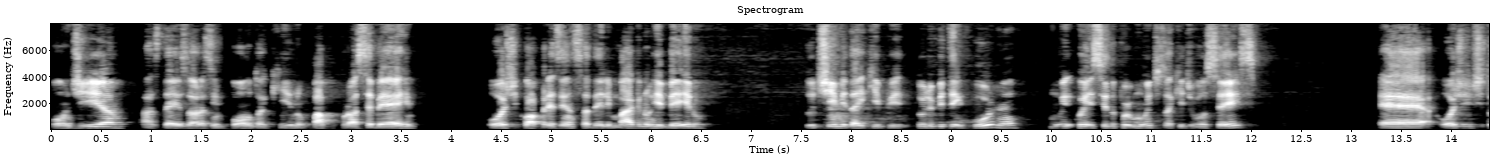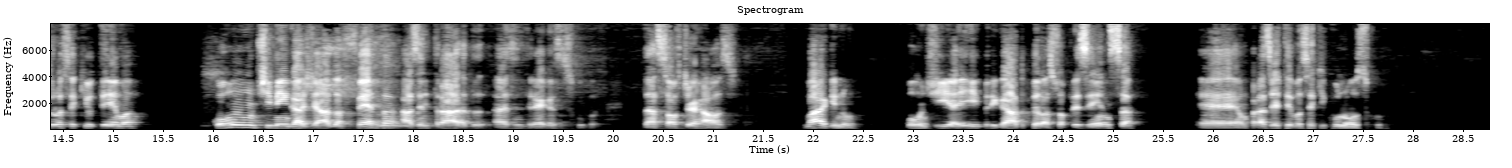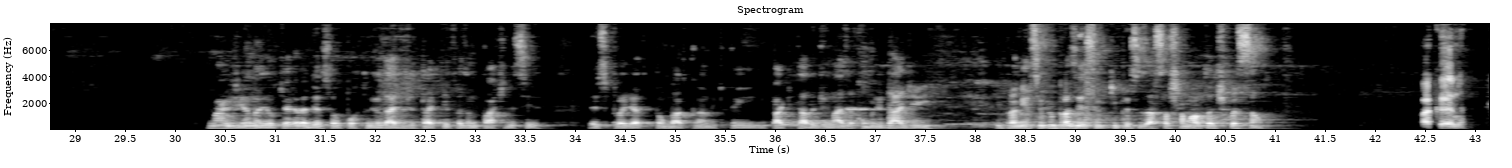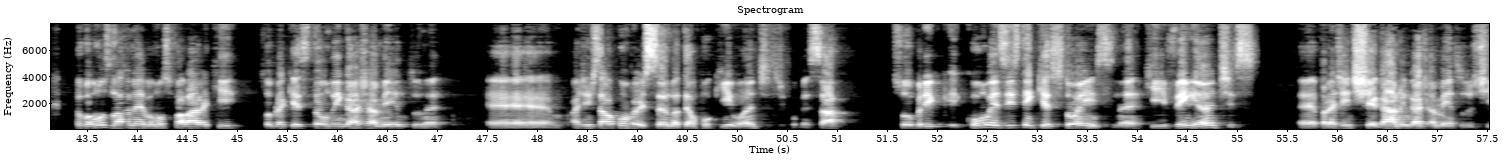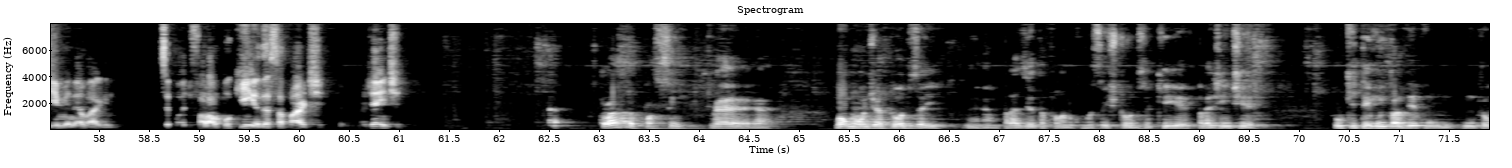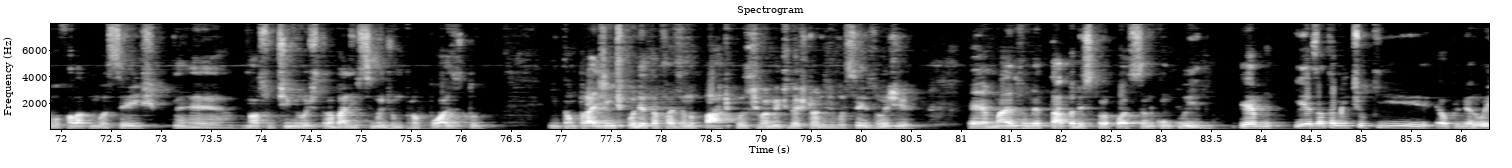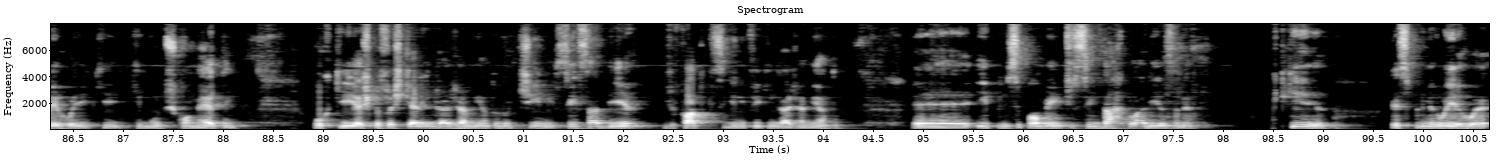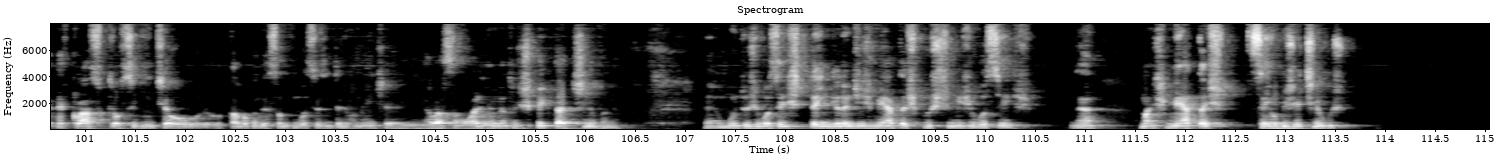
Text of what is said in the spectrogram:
Bom dia, às 10 horas em ponto aqui no Papo Pro CBR. Hoje com a presença dele, Magno Ribeiro, do time da equipe Túlio Bittencourt, né? Conhecido por muitos aqui de vocês. É, hoje a gente trouxe aqui o tema como um time engajado afeta as, entradas, as entregas desculpa, da Software House. Magno, bom dia aí, obrigado pela sua presença. É um prazer ter você aqui conosco. Imagina, eu que agradeço a oportunidade de estar aqui fazendo parte desse, desse projeto tão bacana que tem impactado demais a comunidade aí. E para mim é sempre um prazer, sempre que precisar, só chamar tua disposição. Bacana. Então vamos lá, né? Vamos falar aqui sobre a questão do engajamento, né? É, a gente estava conversando até um pouquinho antes de começar sobre como existem questões né, que vêm antes é, para a gente chegar no engajamento do time, né, Magno? Você pode falar um pouquinho dessa parte a gente? Claro, posso sim. É... Bom, bom dia a todos aí. É um prazer estar falando com vocês todos aqui. Para a gente, o que tem muito a ver com, com, o que eu vou falar com vocês. É... Nosso time hoje trabalha em cima de um propósito. Então, para a gente poder estar fazendo parte positivamente da história de vocês hoje, é mais uma etapa desse propósito sendo concluído. E é, e é exatamente o que é o primeiro erro aí que, que muitos cometem porque as pessoas querem engajamento do time sem saber de fato o que significa engajamento é, e principalmente sem dar clareza, né? Acho que esse primeiro erro é, é clássico, que é o seguinte, é o, eu estava conversando com vocês anteriormente, é em relação ao alinhamento de expectativa, né? É, muitos de vocês têm grandes metas para os times de vocês, né? Mas metas sem objetivos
